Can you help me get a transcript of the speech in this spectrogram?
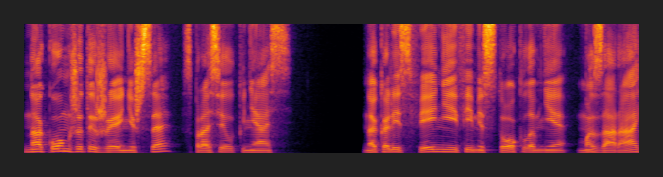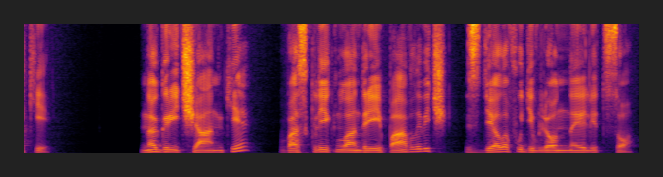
«На ком же ты женишься?» – спросил князь. «На Калисфении Фемистокловне Мазараки». «На гречанке?» – воскликнул Андрей Павлович, сделав удивленное лицо.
